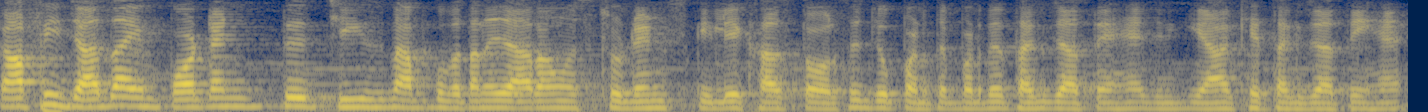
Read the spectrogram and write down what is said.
काफ़ी ज़्यादा इंपॉर्टेंट चीज़ मैं आपको बताने जा रहा हूँ स्टूडेंट्स के लिए खास तौर से जो पढ़ते पढ़ते थक जाते हैं, जिनकी आँखें थक जाती हैं,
